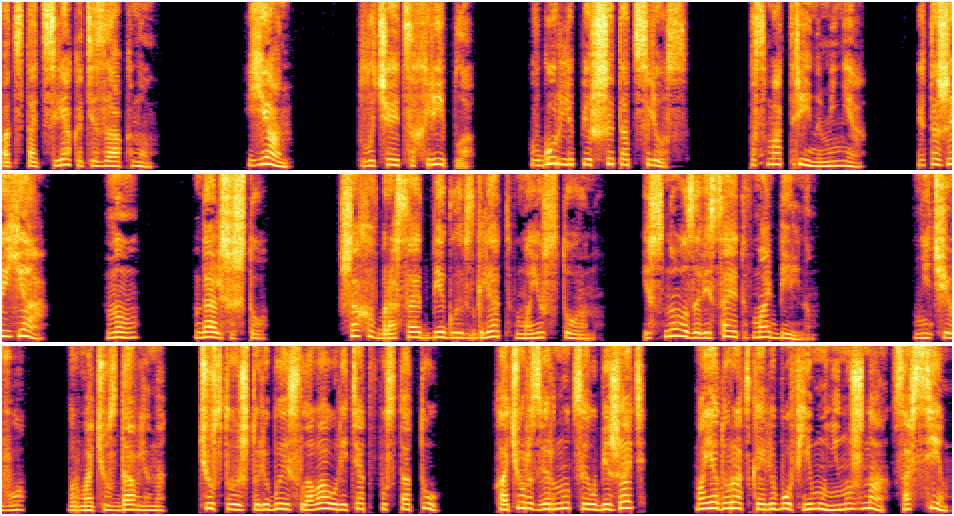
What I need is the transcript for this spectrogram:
под стать слякоти за окном. «Ян!» — получается хрипло, в горле першит от слез. «Посмотри на меня, это же я!» «Ну, дальше что?» Шахов бросает беглый взгляд в мою сторону и снова зависает в мобильном. Ничего, бормочу сдавленно, чувствую, что любые слова улетят в пустоту. Хочу развернуться и убежать. Моя дурацкая любовь ему не нужна, совсем.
